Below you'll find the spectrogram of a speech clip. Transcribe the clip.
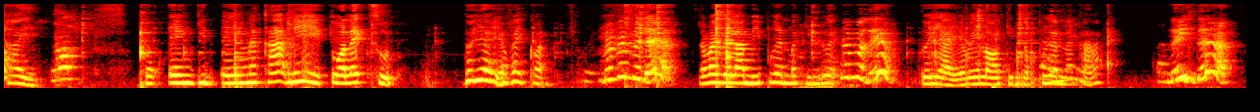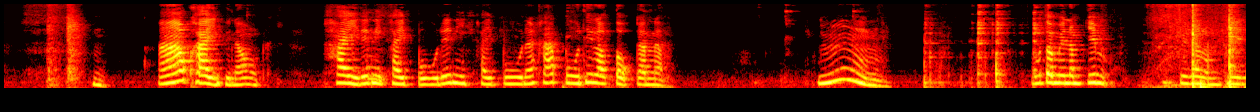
ไข่ตกเองกินเองนะคะ นี่ตัวเล็กสุด ตัวใหญ่เอาไว้ก่อน Men vem är det? เอาไว้เวลามีเพื่อนมากินด้วย Vem var det? ตัวใหญ่เอาไว้รอกินกับเพื่อนนะคะ Nej, det. อ้าวไข่พี่น้อง ไข่ได้นี่ไข่ปูได้นี่ไข่ปูนะคะ ปูที่เราตกกันน่ะ อืมอู้ต้องมีน้ำจิ้มจิ้มขนมจีน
